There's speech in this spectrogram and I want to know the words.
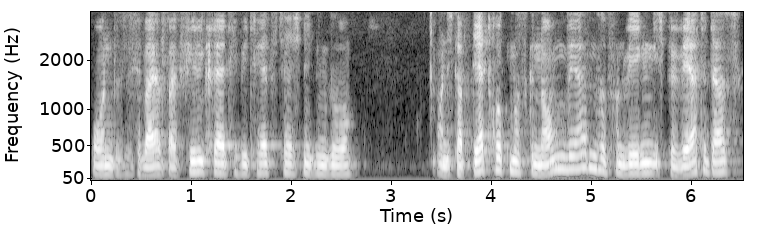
Und das ist ja bei, bei vielen Kreativitätstechniken so. Und ich glaube, der Druck muss genommen werden, so von wegen, ich bewerte das,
